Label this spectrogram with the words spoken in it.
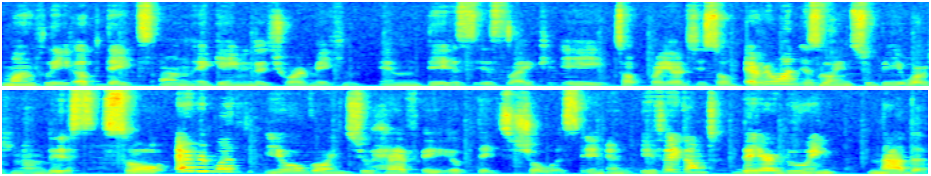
monthly updates on a game that you are making. And this is like a top priority. So everyone is going to be working on this. So every month you're going to have a update to show us. And, and if they don't they are doing nada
